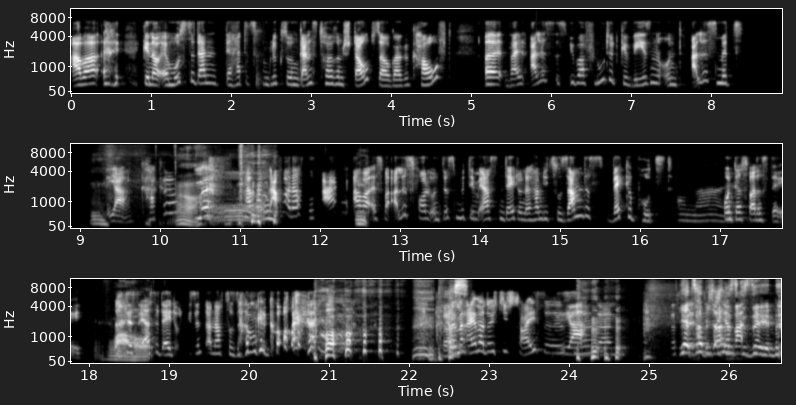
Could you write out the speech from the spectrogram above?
Aber genau, er musste dann, der hatte zum Glück so einen ganz teuren Staubsauger gekauft, äh, weil alles ist überflutet gewesen und alles mit. Ja, Kacke. Ah. Kann man, darf man das so sagen? Aber es war alles voll und das mit dem ersten Date und dann haben die zusammen das weggeputzt. Oh nein. Und das war das Date. Wow. Das erste Date. Und die sind danach zusammengekommen. Wenn man einmal durch die Scheiße ist, Ja. ne, dann. das Jetzt habe ich alles war- gesehen.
